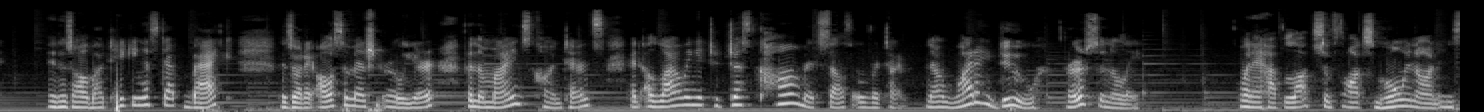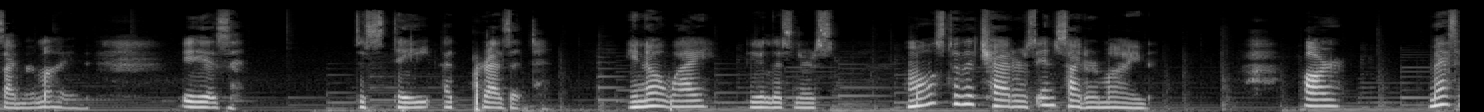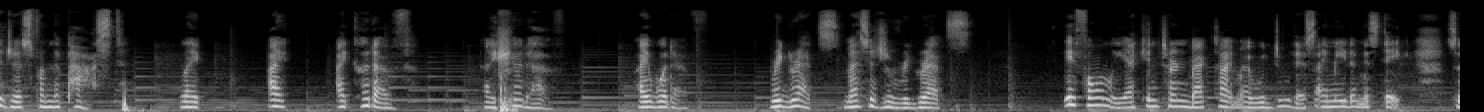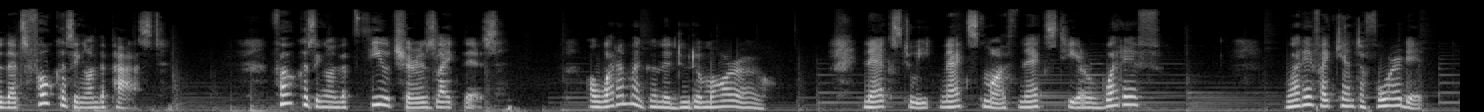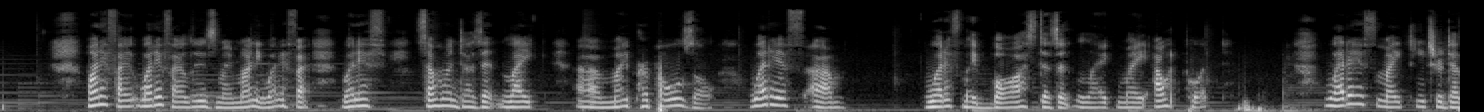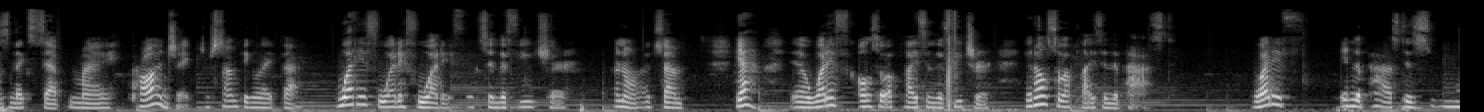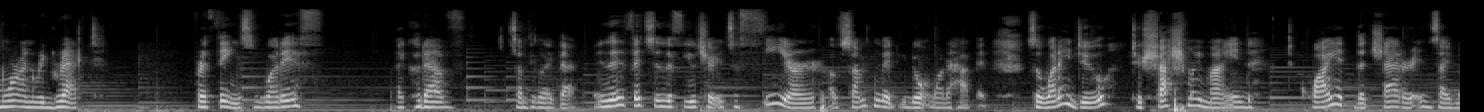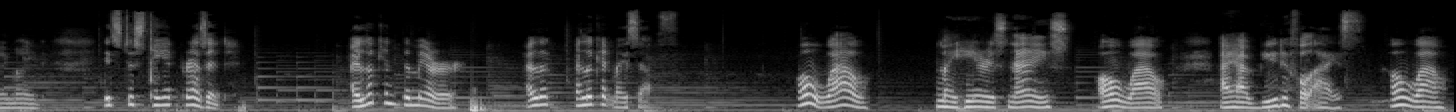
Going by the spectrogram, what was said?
It is all about taking a step back, as what I also mentioned earlier, from the mind's contents and allowing it to just calm itself over time. Now, what I do personally when I have lots of thoughts going on inside my mind is to stay at present. You know why, dear listeners? Most of the chatters inside our mind are messages from the past. Like, I, I could have. I should have. I would have. Regrets. Message of regrets. If only I can turn back time, I would do this. I made a mistake. So that's focusing on the past. Focusing on the future is like this. Oh, what am I gonna do tomorrow? Next week, next month, next year, what if, what if I can't afford it? What if I, what if I lose my money? What if I, what if someone doesn't like uh, my proposal? What if, um, what if my boss doesn't like my output? What if my teacher doesn't accept my project or something like that? What if, what if, what if? It's in the future. Oh, no, it's, um, yeah, uh, what if also applies in the future. It also applies in the past. What if in the past is more on regret for things? What if I could have something like that. And if it's in the future, it's a fear of something that you don't want to happen. So what I do to shush my mind, to quiet the chatter inside my mind, is to stay at present. I look in the mirror. I look I look at myself. Oh wow. My hair is nice. Oh wow. I have beautiful eyes. Oh wow.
